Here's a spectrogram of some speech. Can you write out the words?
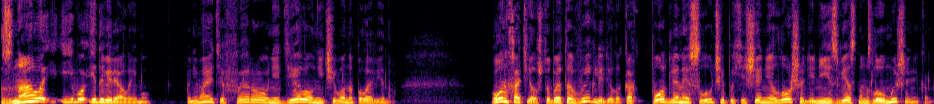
Знала его и доверяла ему. Понимаете, Ферроу не делал ничего наполовину. Он хотел, чтобы это выглядело как подлинный случай похищения лошади неизвестным злоумышленником,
